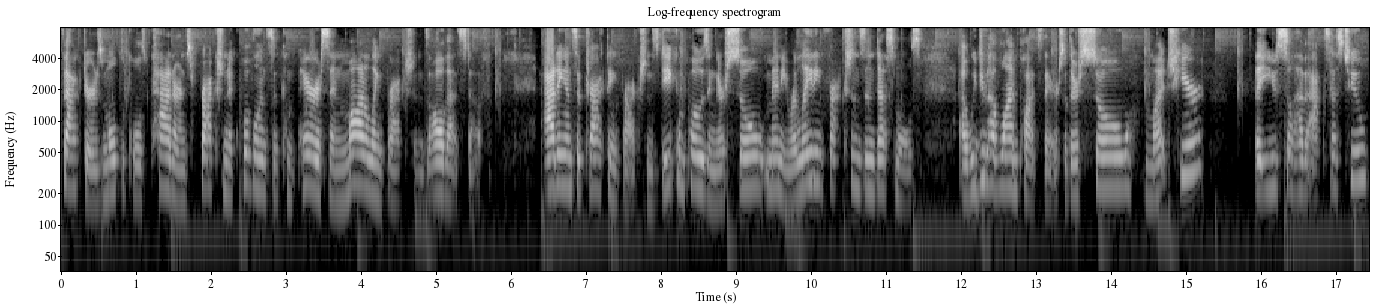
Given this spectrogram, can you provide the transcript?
factors, multiples, patterns, fraction equivalence and comparison, modeling fractions, all that stuff. Adding and subtracting fractions, decomposing, there's so many, relating fractions and decimals. Uh, we do have line plots there, so there's so much here that you still have access to.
